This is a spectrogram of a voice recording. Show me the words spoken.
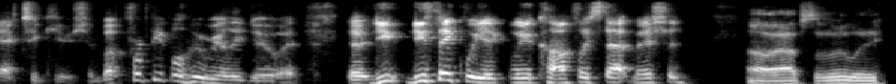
execution, but for people who really do it. Uh, do you, do you think we we accomplished that mission? Oh, absolutely.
